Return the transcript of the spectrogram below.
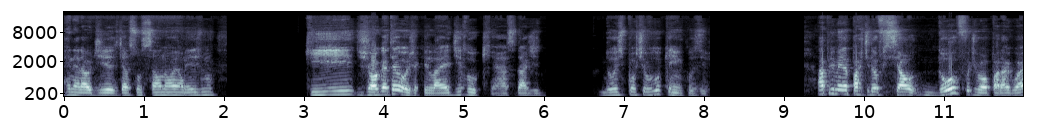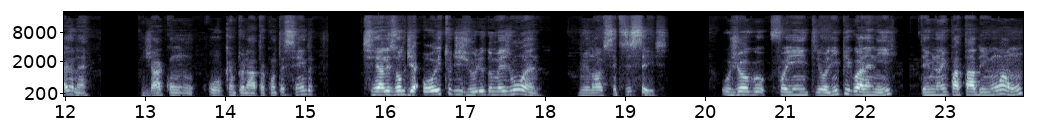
General Dias de Assunção não é o mesmo que joga até hoje. Aquele lá é de Luque, é a cidade do Esportivo Luquenho, inclusive. A primeira partida oficial do futebol paraguaio, né, já com o campeonato acontecendo, se realizou no dia 8 de julho do mesmo ano. 1906. O jogo foi entre Olímpia e Guarani, terminou empatado em 1 a 1,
